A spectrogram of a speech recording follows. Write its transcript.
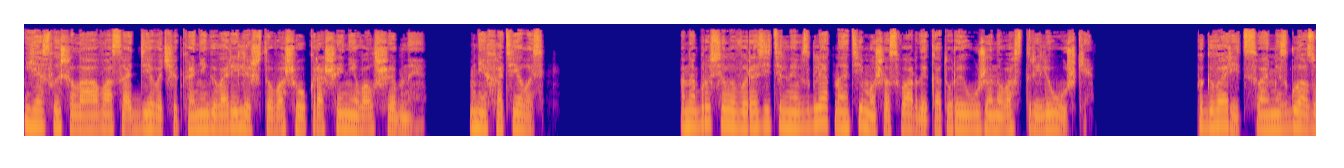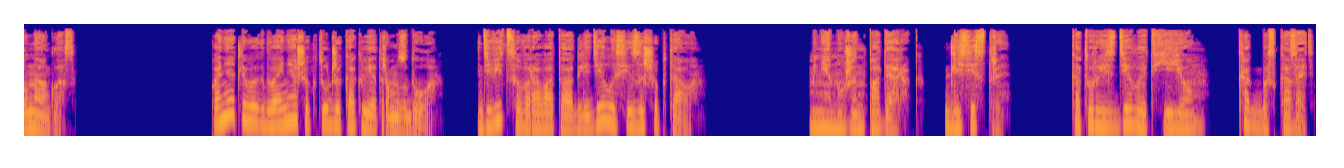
«Я слышала о вас от девочек, они говорили, что ваши украшения волшебные. Мне хотелось...» Она бросила выразительный взгляд на Тимоша с Вардой, которые уже навострили ушки. «Поговорить с вами с глазу на глаз». Понятливых двойняшек тут же как ветром сдуло. Девица воровато огляделась и зашептала. «Мне нужен подарок для сестры, который сделает ее, как бы сказать,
